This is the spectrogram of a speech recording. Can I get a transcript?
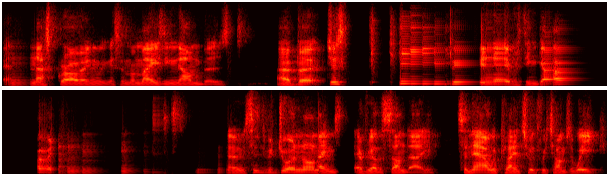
And that's growing. We get some amazing numbers. Uh, but just keeping everything going. You know, since we're joining on games every other Sunday, so now we're playing two or three times a week.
